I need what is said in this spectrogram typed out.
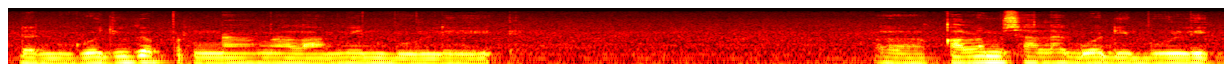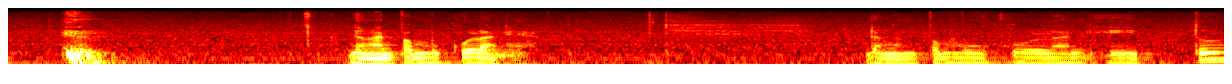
Dan gue juga pernah ngalamin bully. Uh, kalau misalnya gue dibully dengan pemukulan ya. Dengan pemukulan itu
